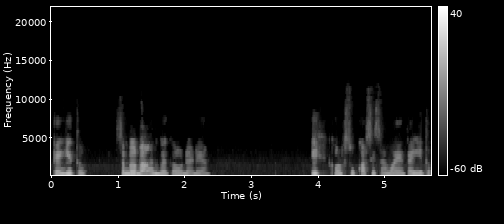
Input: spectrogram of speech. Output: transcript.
Kayak gitu. Sebel banget gue kalau udah ada yang ih kalau suka sih sama yang kayak gitu?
